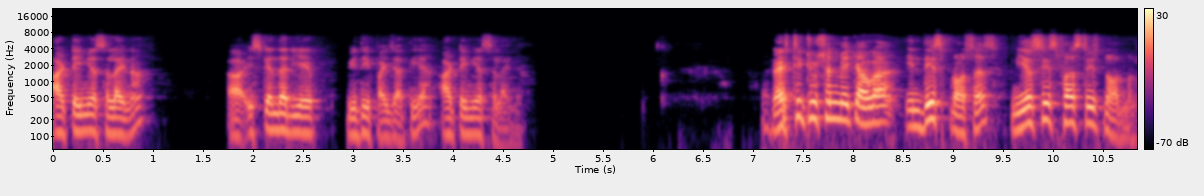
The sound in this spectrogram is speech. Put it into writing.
आर्टेमिया सलाइना इसके अंदर ये विधि पाई जाती है आर्टेमिया सलाइना रेस्टिट्यूशन में क्या होगा? In this process meiosis first is normal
